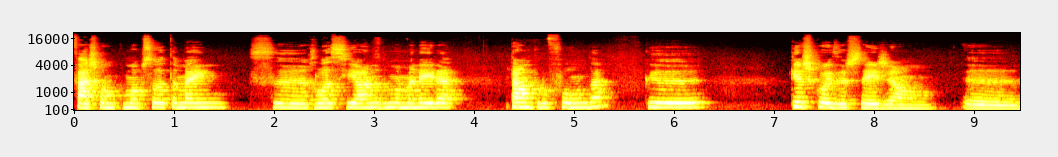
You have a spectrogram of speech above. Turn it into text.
faz com que uma pessoa também se relacione de uma maneira tão profunda que, que as coisas sejam eh,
